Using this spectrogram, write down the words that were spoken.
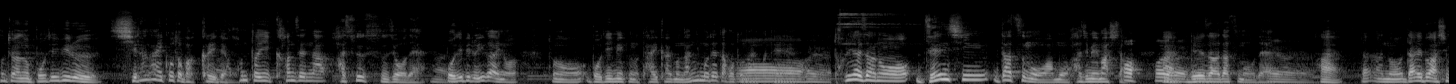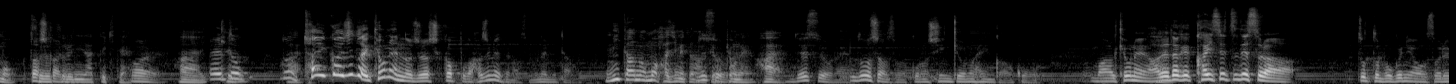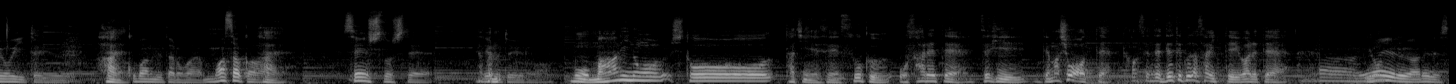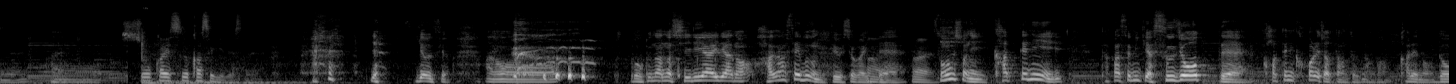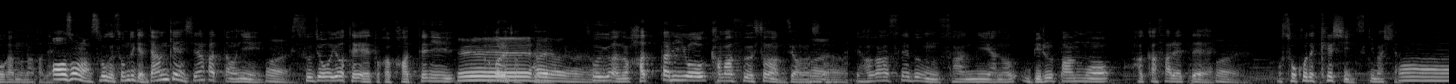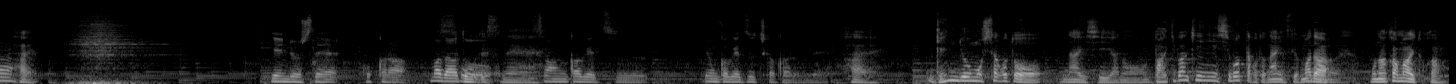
本当にあのボディビル知らないことばっかりで本当に完全な初出場で、ボディビル以外のそのボディメイクの大会も何も出たことなくて、とりあえずあの全身脱毛はもう始めました。あはいレーザー脱毛で、はいあのだいぶ足もツルツルになってきて、はい。はい。えっ、と、はい。大会自体去年のジュラシックカップが初めてなんですもんね見たの見たのも初めてなんですよ去年。はい。ですよね。どうしたんですかこの心境の変化はこうまあ去年あれだけ解説ですらちょっと僕には恐れ多いという。はい。拒んでたのがまさか。選手として出るというのは、もう周りの人たちにですねすごく押されてぜひ出ましょうって高橋先生出てくださいって言われてあいわゆるあれですね、はいあの視聴回数稼ぎですねいや違うんですよあの僕のあの知り合いであのハガセブンっていう人がいて、はいはいその人に勝手に高須美希は素性って勝手に書かれちゃったんですよなんか彼の動画の中で。ああそうなんですか。僕その時は断言してなかったのに、はい。出場予定とか勝手に書かれちゃって、はいはいはいはいそういうあのハったりをかます人なんですよあの人。はいはいでハガセブンさんにあのビルパンも履かされて、もはい、うそこで決心つきました。はい、減量してここから。まだあとそうですね。3か月4か月近くあるんで。はい。減量もしたことないし、あのバキバキに絞ったことないんですよ。まだはいお腹周りとか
